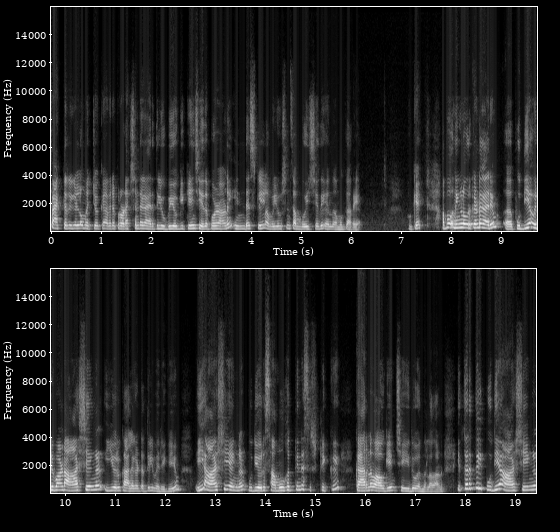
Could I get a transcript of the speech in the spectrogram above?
ഫാക്ടറികളിലും മറ്റുമൊക്കെ അവരെ പ്രൊഡക്ഷന്റെ കാര്യത്തിൽ ഉപയോഗിക്കുകയും ചെയ്തപ്പോഴാണ് ഇൻഡസ്ട്രിയൽ റവല്യൂഷൻ സംഭവിച്ചത് എന്ന് നമുക്കറിയാം. ഓക്കെ അപ്പോൾ നിങ്ങൾ ഓർക്കേണ്ട കാര്യം പുതിയ ഒരുപാട് ആശയങ്ങൾ ഈ ഒരു കാലഘട്ടത്തിൽ വരികയും ഈ ആശയങ്ങൾ പുതിയൊരു സമൂഹത്തിന്റെ സൃഷ്ടിക്ക് കാരണമാവുകയും ചെയ്തു എന്നുള്ളതാണ്. ഇത്തരത്തിൽ പുതിയ ആശയങ്ങൾ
